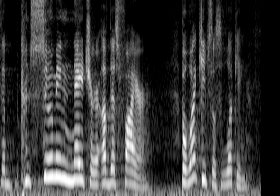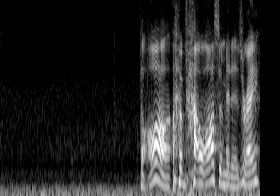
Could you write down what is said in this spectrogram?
the consuming nature of this fire. But what keeps us looking? The awe of how awesome it is, right?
